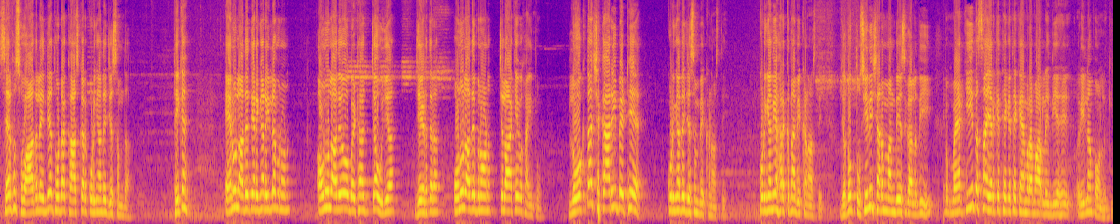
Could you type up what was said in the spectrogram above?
ਸਿਰਫ ਸਵਾਦ ਲੈਂਦੇ ਆ ਤੁਹਾਡਾ, ਖਾਸ ਕਰ ਕੁੜੀਆਂ ਦੇ ਜਿਸਮ ਦਾ। ਠੀਕ ਹੈ? ਇਹਨੂੰ ਲਾ ਦੇ ਤੇਰੀਆਂ ਰੀਲਾਂ ਬਣਾਉਣ। ਉਹਨੂੰ ਲਾ ਦੇ ਉਹ ਬੈਠਾ ਝਾਊ ਜਿਹਾ ਜੇਠ ਤੇਰਾ। ਉਹਨੂੰ ਲਾ ਦੇ ਬਣਾਉਣ ਚਲਾ ਕੇ ਵਿਖਾਈ ਤੂੰ। ਲੋਕ ਤਾਂ ਸ਼ਿਕਾਰੀ ਬੈਠੇ ਐ ਕੁੜੀਆਂ ਦੇ ਜਿਸਮ ਵੇਖਣ ਵਾਸਤੇ ਕੁੜੀਆਂ ਦੀਆਂ ਹਰਕਤਾਂ ਵੇਖਣ ਵਾਸਤੇ। ਜਦੋਂ ਤੁਸੀਂ ਨਹੀਂ ਸ਼ਰਮ ਮੰਨਦੇ ਇਸ ਗੱਲ ਦੀ ਮੈਂ ਕੀ ਦੱਸਾਂ ਯਾਰ ਕਿੱਥੇ ਕਿੱਥੇ ਕੈਮਰਾ ਮਾਰ ਲੈਂਦੀ ਐ ਇਹ ਰੀਲਾਂ ਪਾਉਣ ਲੱਗੀ।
